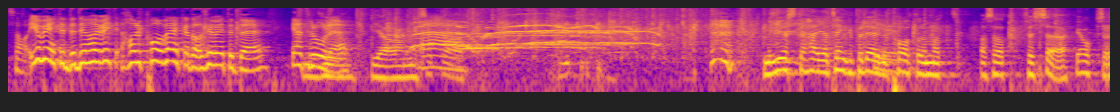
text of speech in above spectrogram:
Så, jag vet inte, det har, vet, har det påverkat oss? Jag vet inte. Jag tror det. Ja, men såklart. Men just det här, jag tänker på det du pratade om att, alltså att försöka också.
